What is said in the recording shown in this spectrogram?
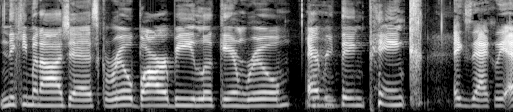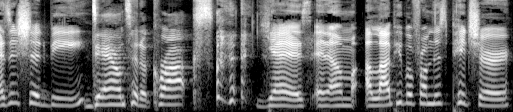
Nicki Minaj esque, real Barbie looking, real Mm-hmm. everything pink Exactly, as it should be. down to the Crocs. Yes, and um, a lot of people from this picture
